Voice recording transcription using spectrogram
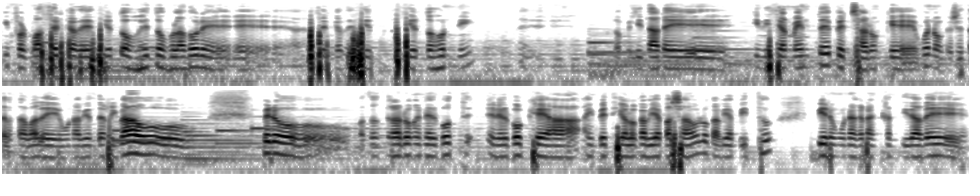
informó acerca de ciertos objetos voladores, eh, acerca de ciertos ovnis, eh, los militares inicialmente pensaron que, bueno, que se trataba de un avión derribado, pero cuando entraron en el bosque, en el bosque a, investigar lo que había pasado, lo que habían visto, vieron una gran cantidad de,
